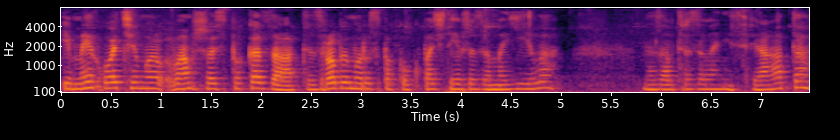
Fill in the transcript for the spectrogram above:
І ми хочемо вам щось показати. Зробимо розпаковку. Бачите, я вже замаїла. На завтра зелені свята.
